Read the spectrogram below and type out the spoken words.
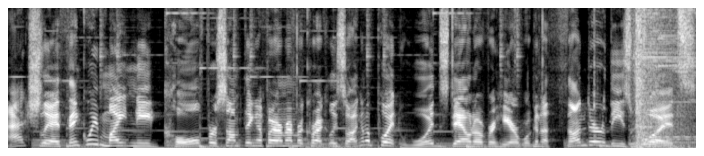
Actually, I think we might need coal for something, if I remember correctly. So I'm going to put woods down over here. We're going to thunder these woods.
